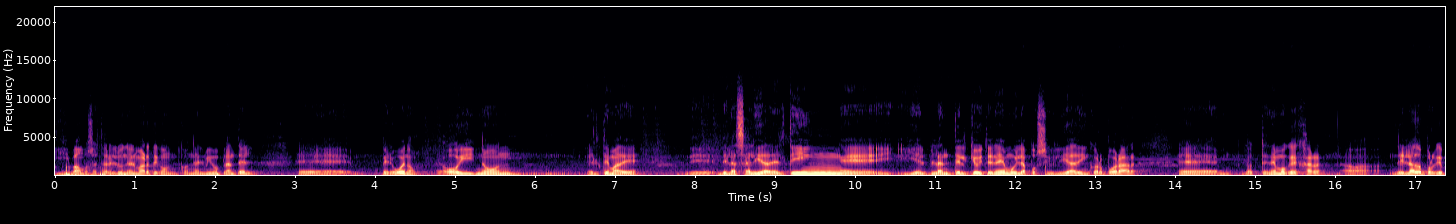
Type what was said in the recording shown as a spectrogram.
y, vamos a estar el lunes, el martes con, el mismo plantel. Pero bueno, hoy no el tema de, la salida del team y el plantel que hoy tenemos y la posibilidad de incorporar eh, lo tenemos que dejar ah, de lado porque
